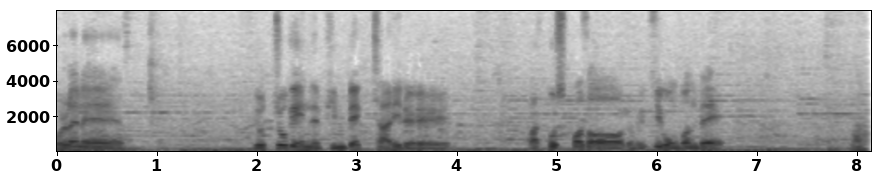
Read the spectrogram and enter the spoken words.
원래는 요쪽에 있는 빈백 자리를 맡고 싶어서 좀 일찍 온 건데 아,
